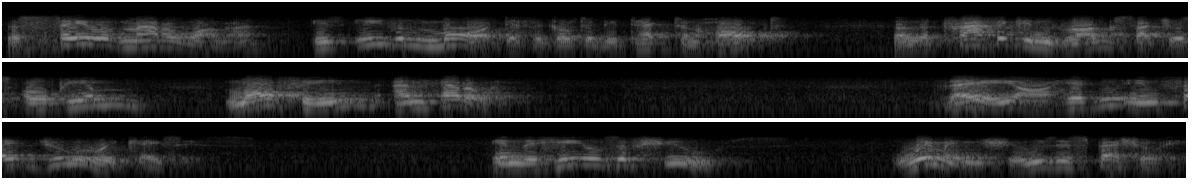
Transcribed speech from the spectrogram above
The sale of marijuana is even more difficult to detect and halt than the traffic in drugs such as opium, morphine, and heroin. They are hidden in fake jewelry cases, in the heels of shoes, women's shoes especially,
